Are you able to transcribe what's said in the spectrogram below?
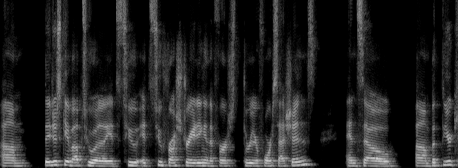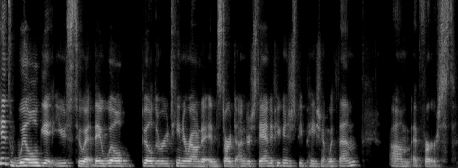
Um, they just give up too early. It's too, it's too frustrating in the first three or four sessions. And so um, but your kids will get used to it. They will build a routine around it and start to understand if you can just be patient with them um, at first.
